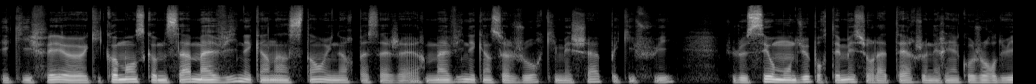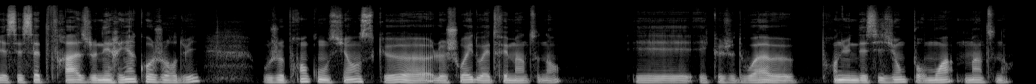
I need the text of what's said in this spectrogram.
Et qui, fait, qui commence comme ça Ma vie n'est qu'un instant, une heure passagère. Ma vie n'est qu'un seul jour qui m'échappe et qui fuit. Tu le sais, ô mon Dieu, pour t'aimer sur la terre, je n'ai rien qu'aujourd'hui. Et c'est cette phrase, je n'ai rien qu'aujourd'hui, où je prends conscience que le choix, il doit être fait maintenant. Et, et que je dois prendre une décision pour moi maintenant.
